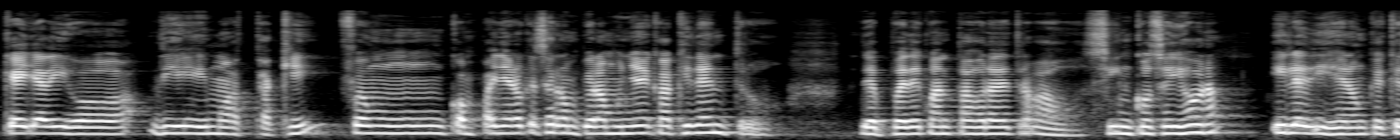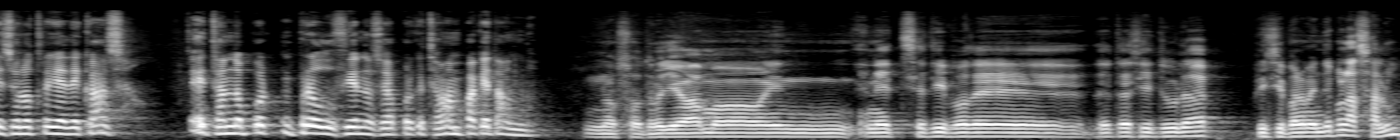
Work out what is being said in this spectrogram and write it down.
que ella dijo, dijimos hasta aquí, fue un compañero que se rompió la muñeca aquí dentro, después de cuántas horas de trabajo, cinco o seis horas, y le dijeron que, que se lo traía de casa, estando produciendo, o sea, porque estaban paquetando. Nosotros llevamos en, este tipo de, de tesitura principalmente por la salud.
